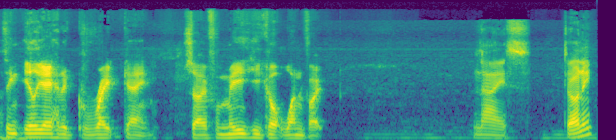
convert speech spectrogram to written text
I think Ilie had a great game. So for me, he got one vote. Nice. Tony?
